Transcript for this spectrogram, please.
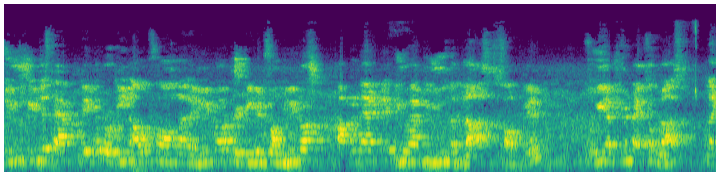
So you, you just have to take the protein out from uh, UniProt, retrieve it from UniProt. After that, you have to use the BLAST software. So we have different types of BLAST, like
